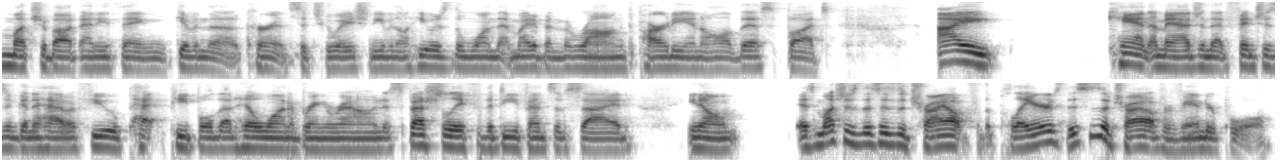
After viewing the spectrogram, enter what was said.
much about anything given the current situation, even though he was the one that might have been the wronged party in all of this. But I can't imagine that Finch isn't going to have a few pet people that he'll want to bring around, especially for the defensive side. You know, as much as this is a tryout for the players, this is a tryout for Vanterpool.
